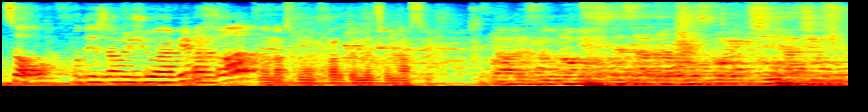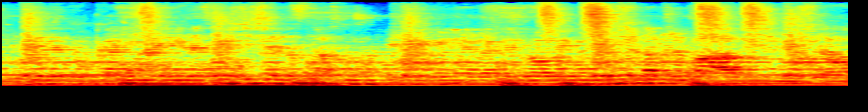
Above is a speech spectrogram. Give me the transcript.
co? Podjeżdżamy zióławiem? Na nas są otwarte mecenasy. Dobrze bawić, myślę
